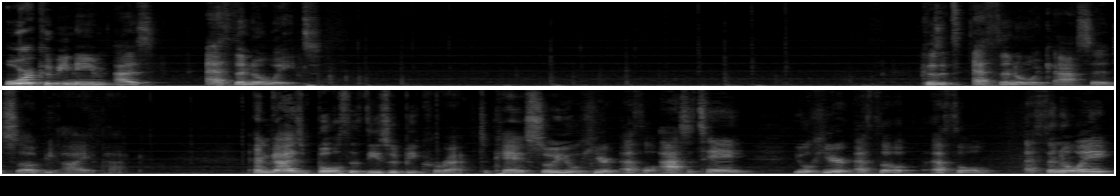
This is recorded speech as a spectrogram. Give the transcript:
Or it could be named as ethanoate. Because it's ethanoic acid, so that would be IUPAC. And guys, both of these would be correct, okay? So you'll hear ethyl acetate, you'll hear ethyl, ethyl ethanoate.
